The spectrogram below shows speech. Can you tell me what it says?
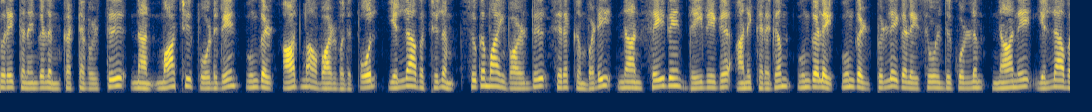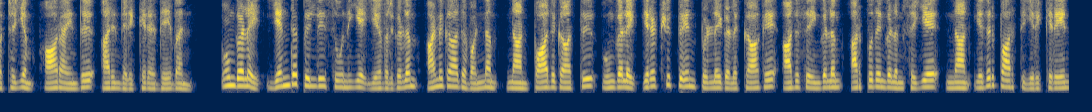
துறைத்தனங்களும் கட்டவிழ்த்து நான் மாற்றி போடுவேன். உங்கள் ஆத்மா வாழ்வது போல் எல்லாவற்றிலும் சுகமாய் வாழ்ந்து சிறக்கும்படி நான் செய்வேன். தெய்வீக அனுக்கிரகம் உங்களை உங்கள் பிள்ளைகளை சூழ்ந்து கொள்ளும். நானே எல்லாவற்றையும் ஆராய்ந்து அறிந்திருக்கிற தேவன். உங்களை எந்த பில்லி சூனிய ஏவல்களும் அணுகாத வண்ணம் நான் பாதுகாத்து உங்களை இரட்சிப்பேன் பிள்ளைகளுக்காக அதிசயங்களும் அற்புதங்களும் செய்ய நான் எதிர்பார்த்து இருக்கிறேன்.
